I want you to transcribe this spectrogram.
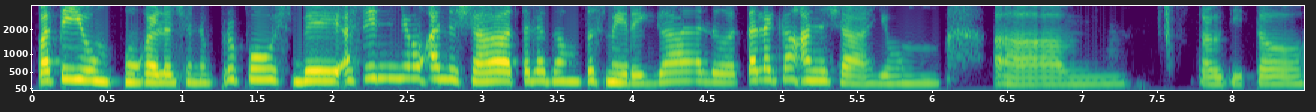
Pati yung kung kailan siya nag-propose, be, as in yung ano siya, talagang, tapos may regalo, talagang ano siya, yung, um, tawag dito,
